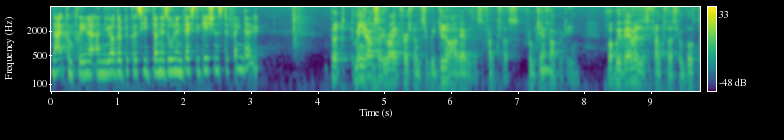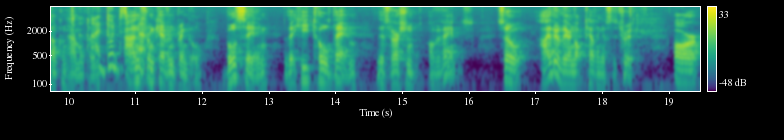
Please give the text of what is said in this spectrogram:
that complainer, and the other because he'd done his own investigations to find out. But, I mean, you're absolutely right, First Minister. We do not have evidence in front of us from Geoff mm. Aberdein. But we have evidence in front of us from both Duncan Hamilton and that. from Kevin Pringle, both saying that he told them this version of events. So either they're not telling us the truth, or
